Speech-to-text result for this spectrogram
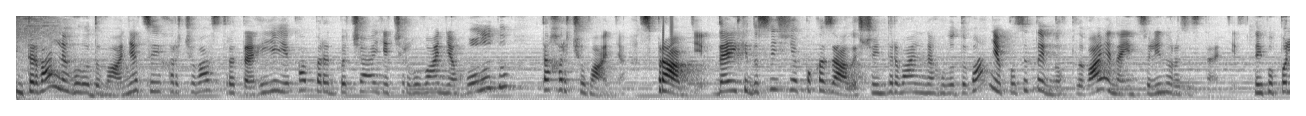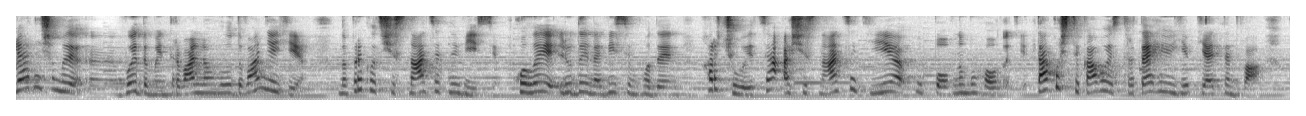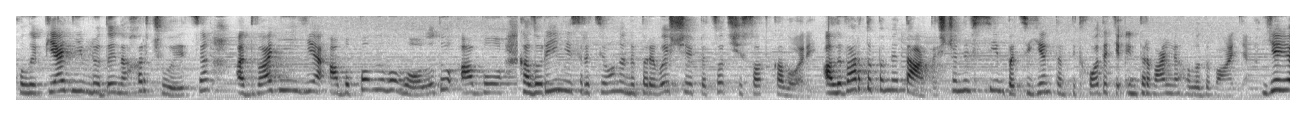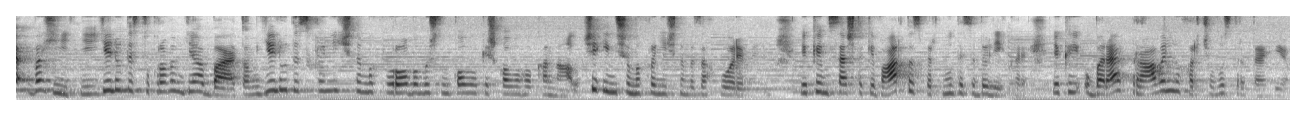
Інтервальне голодування це є харчова стратегія, яка передбачає чергування голоду та харчування. Справді, деякі дослідження показали, що інтервальне голодування позитивно впливає на інсулінорезистентність. Найпопулярнішими е, видами інтервального голодування є, наприклад, 16 на 8, коли людина 8 годин харчується, а 16 є у повному голоді. Також цікавою стратегією є 5 на 2, коли 5 днів людина харчується, а 2 дні є або повного голоду, або калорійність раціону не перевищує 500-600 калорій. Але варто пам'ятати, що не всім пацієнтам підходить інтервальне голодування. Є вагітні, є люди з цукровим діабетом, є люди з хронічними хворобами шлунково-кишкового каналу чи іншими хронічними захворюваннями, яким все ж таки варто звернутися до лікаря, який обере правильну харчову стратегію.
